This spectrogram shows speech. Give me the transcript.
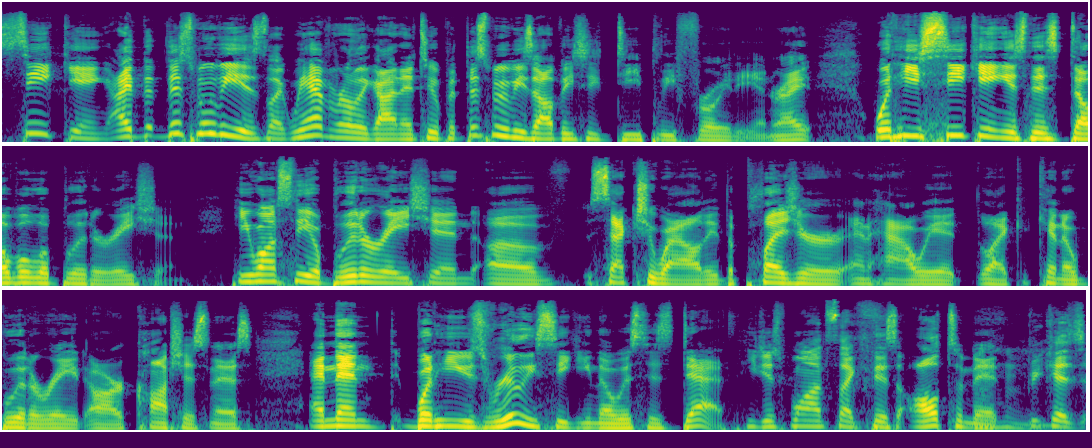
seeking I, this movie is like we haven't really gotten into it but this movie is obviously deeply freudian right? What he's seeking is this double obliteration. He wants the obliteration of sexuality the pleasure and how it like can obliterate our consciousness. And then what he's really seeking though is his death. He just wants like this ultimate Mhm. Because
